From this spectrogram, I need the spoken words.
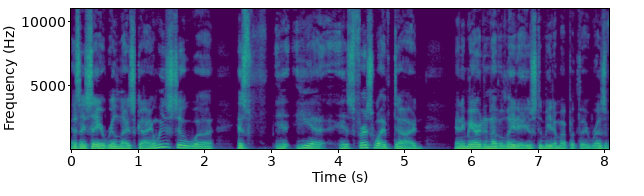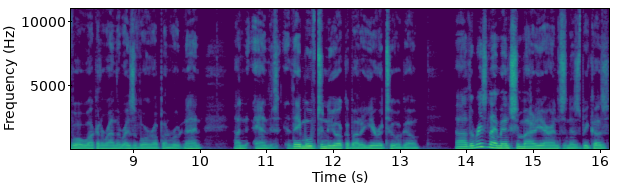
as I say, a real nice guy. And we used to, uh, his he, uh, his first wife died, and he married another lady. I used to meet him up at the reservoir, walking around the reservoir up on Route Nine. and, and they moved to New York about a year or two ago. Uh, the reason I mention Marty Aronson is because,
